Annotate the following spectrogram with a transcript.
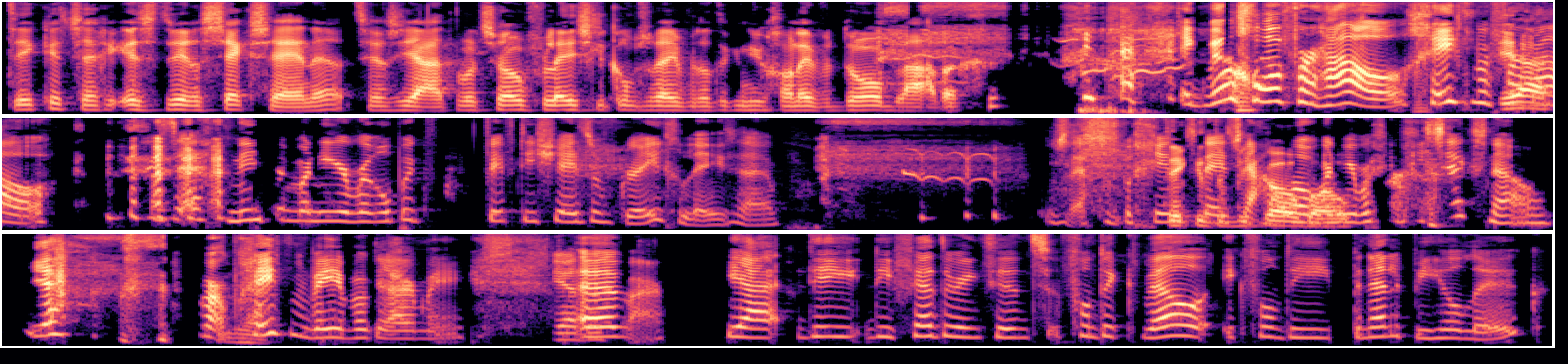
tikken. Zeg ik, is het weer een seksscène? Zegt ze, ja, het wordt zo vleeselijk omschreven dat ik nu gewoon even doorblader. Ik wil gewoon verhaal. Geef me Ja. verhaal. Dit is echt niet de manier waarop ik Fifty Shades of Grey gelezen heb. Dat is echt het begin Ticket steeds. Ja, hallo, wanneer begint die seks nou? Ja, maar op een Ja. gegeven moment ben je wel klaar mee. Ja, dat is Ehm, waar. Ja, die, die Featheringtons vond ik wel, ik vond die Penelope heel leuk.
